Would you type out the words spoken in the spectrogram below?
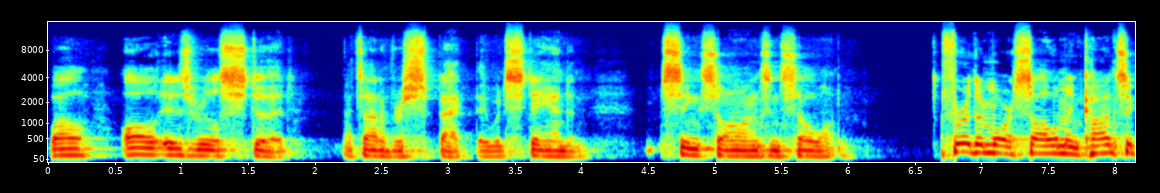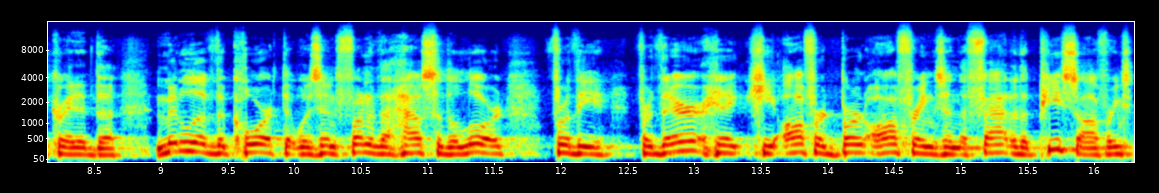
while all Israel stood. That's out of respect. They would stand and sing songs and so on. Furthermore, Solomon consecrated the middle of the court that was in front of the house of the Lord. For, the, for there he, he offered burnt offerings and the fat of the peace offerings,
